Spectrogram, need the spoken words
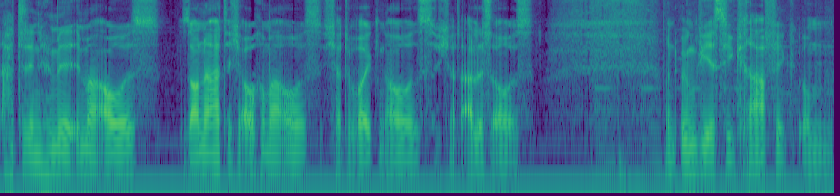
hatte den Himmel immer aus. Sonne hatte ich auch immer aus. Ich hatte Wolken aus. Ich hatte alles aus. Und irgendwie ist die Grafik um,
